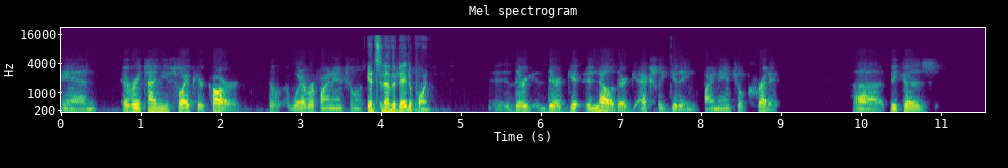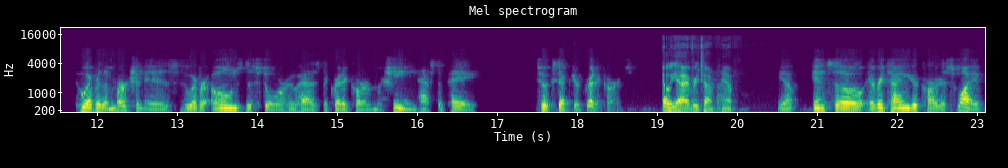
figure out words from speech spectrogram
and every time you swipe your card, the, whatever financial It's another data point. they're they're get no they're actually getting financial credit uh, because whoever the merchant is whoever owns the store who has the credit card machine has to pay to accept your credit cards Oh yeah, every time. Yeah. Yeah and so every time your card is swiped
